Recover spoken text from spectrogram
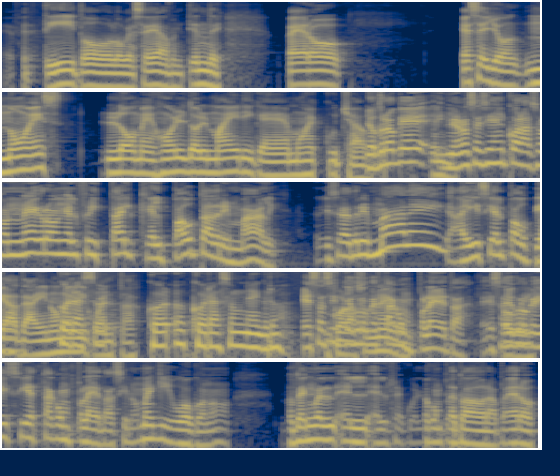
efectito, lo que sea, ¿me entiendes? Pero, qué sé yo, no es lo mejor de Almighty que hemos escuchado. Yo creo que, yo no sé si es en Corazón Negro o en el freestyle, que el pauta Dream Mali. Dice Dream Mali, ahí sí el. Fíjate, ahí no me di cuenta. cor- corazón negro. Esa sí yo Corazón creo que está completa. Esa yo creo que ahí sí está completa, si no me equivoco, ¿no? No tengo el, el- el recuerdo completo ahora, pero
